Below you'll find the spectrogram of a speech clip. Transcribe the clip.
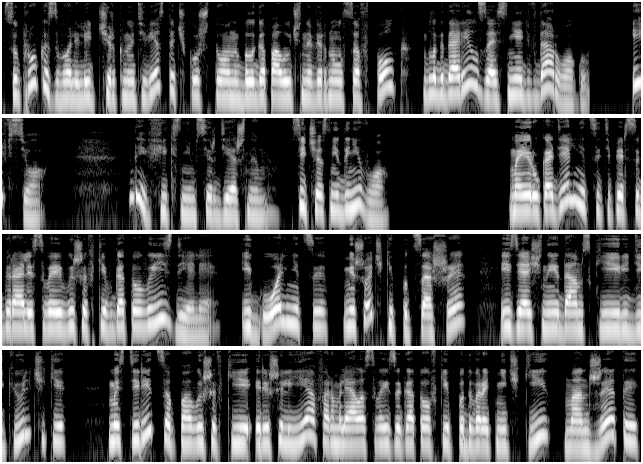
Супруг изволили черкнуть весточку, что он благополучно вернулся в полк, благодарил за снеть в дорогу. И все. Да и фиг с ним сердешным. Сейчас не до него. Мои рукодельницы теперь собирали свои вышивки в готовые изделия. Игольницы, мешочки под саше, изящные дамские редикюльчики. Мастерица по вышивке решелье оформляла свои заготовки под воротнички, манжеты,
